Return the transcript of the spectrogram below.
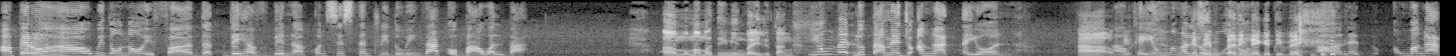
Ah, pero ah, we don't know if ah, that they have been ah, consistently doing that o bawal ba. Um, Mama, do you mean by lutang? Yung eh, luta medyo angat, ayun. Ah, okay. Okay, yung mga Kasi lumu- pwedeng negative eh. Ah, ne- umangat.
